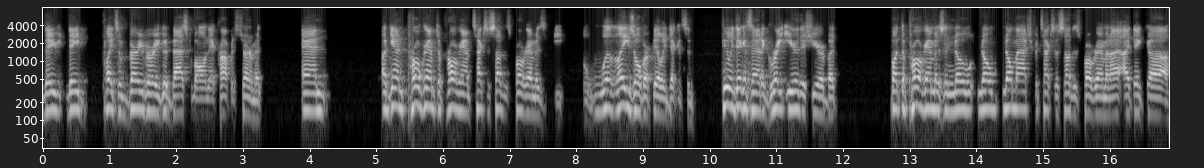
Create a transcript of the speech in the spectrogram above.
they they played some very very good basketball in their conference tournament. And again, program to program, Texas Southern's program is lays over Fairleigh Dickinson. Fairleigh Dickinson had a great year this year, but but the program is in no no no match for Texas Southern's program, and I, I think uh,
